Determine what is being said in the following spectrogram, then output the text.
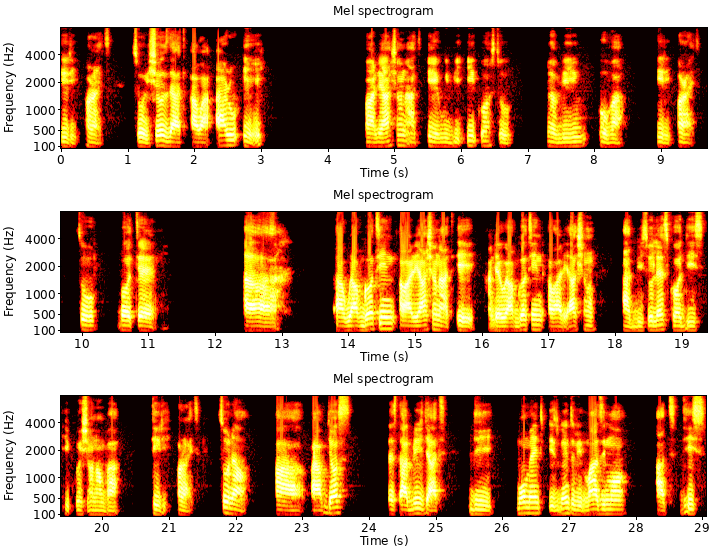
3. All right. So it shows that our ROA our reaction at A will be equals to W over 3. Alright, so but uh, uh, uh, we have gotten our reaction at A and then we have gotten our reaction at B. So let's call this equation number 3. Alright, so now uh, I have just established that the moment is going to be maximum at this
